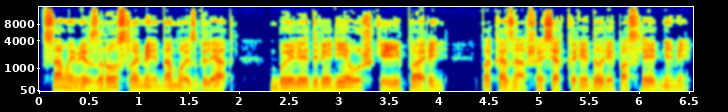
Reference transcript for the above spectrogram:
Самыми взрослыми, на мой взгляд, были две девушки и парень, показавшиеся в коридоре последними.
